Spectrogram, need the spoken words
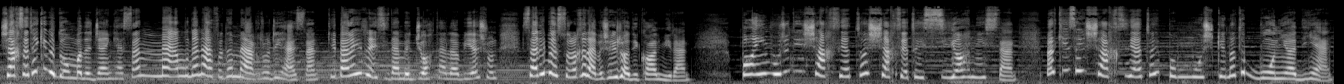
شخصیتی که به دنبال جنگ هستن معمولا افراد مغروری هستن که برای رسیدن به جاه طلبیاشون سریع به سراغ روش های رادیکال میرن با این وجود این شخصیت ها شخصیت های سیاه نیستن بلکه سری شخصیت های با مشکلات بنیادی هن.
